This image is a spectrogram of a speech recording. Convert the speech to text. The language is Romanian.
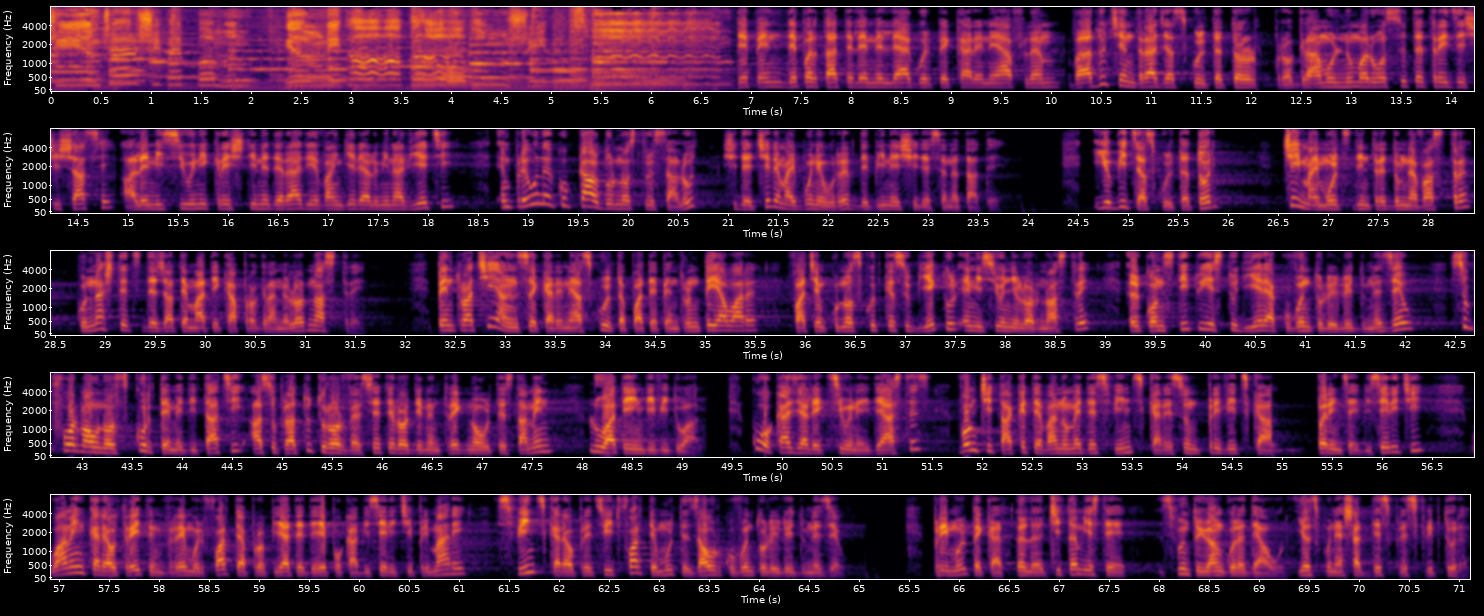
și în cer și pe pământ, El ni tată bun și sfânt. De pe îndepărtatele meleaguri pe care ne aflăm, vă aducem, dragi ascultători, programul numărul 136 al emisiunii creștine de radio Evanghelia Lumina Vieții, împreună cu caldul nostru salut și de cele mai bune urări de bine și de sănătate. Iubiți ascultători, cei mai mulți dintre dumneavoastră cunoașteți deja tematica programelor noastre. Pentru aceia însă care ne ascultă poate pentru întâia oară, facem cunoscut că subiectul emisiunilor noastre îl constituie studierea Cuvântului lui Dumnezeu sub forma unor scurte meditații asupra tuturor versetelor din întreg Noul Testament, luate individual. Cu ocazia lecțiunei de astăzi, vom cita câteva nume de sfinți care sunt priviți ca părinții bisericii, oameni care au trăit în vremuri foarte apropiate de epoca bisericii primare, sfinți care au prețuit foarte multe zauri cuvântului lui Dumnezeu. Primul pe care îl cităm este Sfântul Ioan Gură de Aur. El spune așa despre Scriptură.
